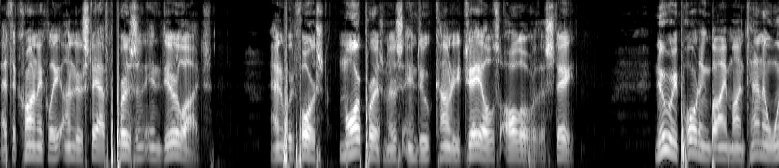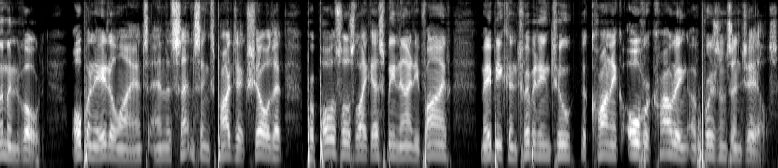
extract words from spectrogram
at the chronically understaffed prison in Deer Lodge and would force more prisoners into county jails all over the state. New reporting by Montana Women Vote, Open Aid Alliance, and the Sentencing Project show that proposals like SB 95 may be contributing to the chronic overcrowding of prisons and jails.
